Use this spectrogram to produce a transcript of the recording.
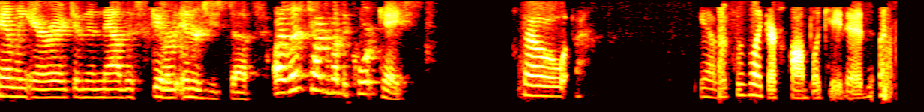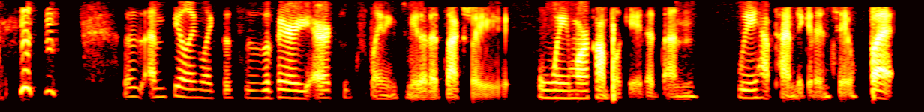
channeling Erik, and then now this scalar energy stuff. All right, let's talk about the court case. So, yeah, this is like a complicated. I'm feeling like this is a very Erik's explaining to me that it's actually way more complicated than we have time to get into. But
